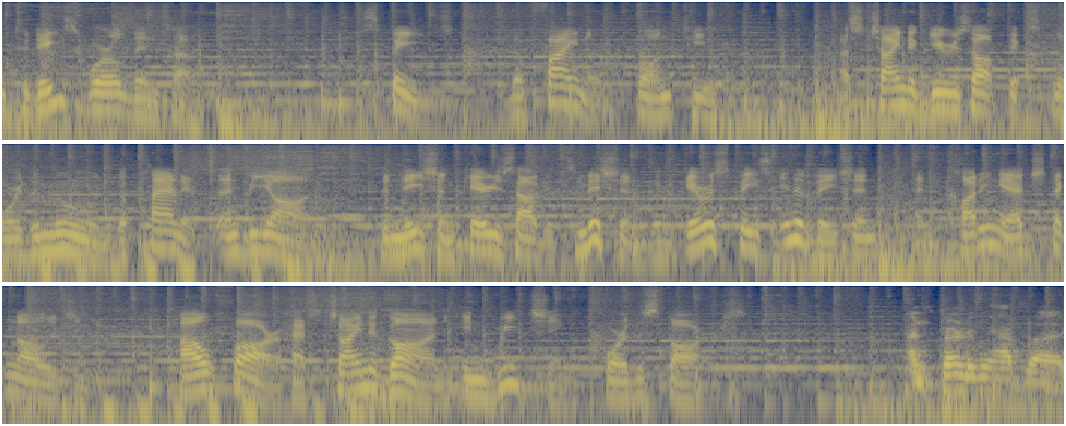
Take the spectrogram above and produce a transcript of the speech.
on today's World Insight. Space, the final frontier. As China gears up to explore the moon, the planets, and beyond, the nation carries out its mission with aerospace innovation and cutting edge technology. How far has China gone in reaching for the stars? And currently, we have uh,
